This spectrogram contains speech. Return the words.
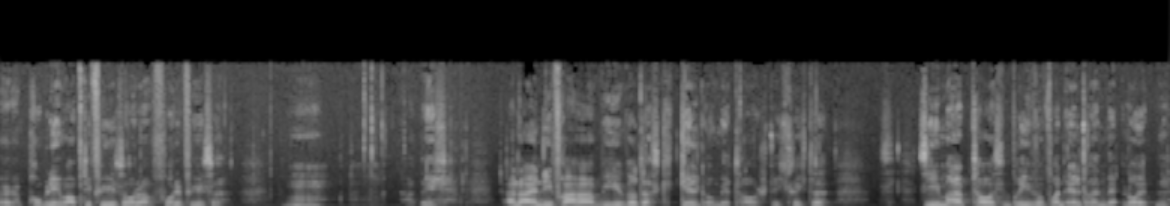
äh, Problem auf die Füße oder vor die Füße. Hm. Ich, allein die Frage, wie wird das Geld umgetauscht? Ich kriegte 7.500 Briefe von älteren Leuten,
